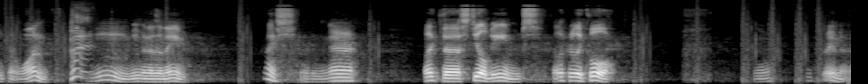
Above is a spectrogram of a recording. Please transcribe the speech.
Blueprint 1. Mmm, even as a name. Nice. Everything in there. I like the steel beams. They look really cool. It's very nice.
